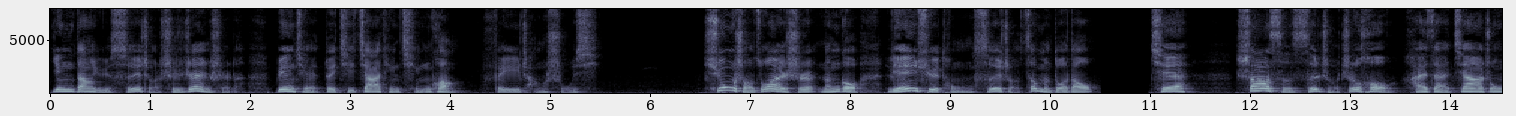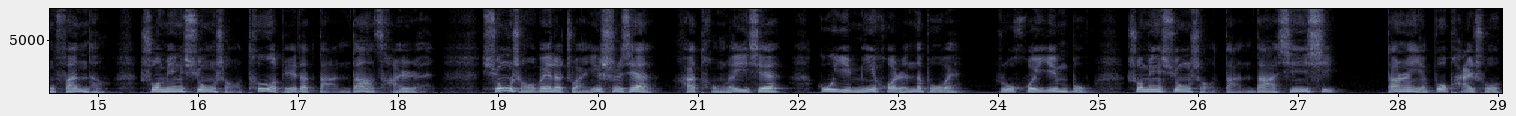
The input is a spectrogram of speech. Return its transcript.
应当与死者是认识的，并且对其家庭情况非常熟悉。凶手作案时能够连续捅死者这么多刀，且。杀死死者之后还在家中翻腾，说明凶手特别的胆大残忍。凶手为了转移视线，还捅了一些故意迷惑人的部位，如会阴部，说明凶手胆大心细。当然，也不排除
